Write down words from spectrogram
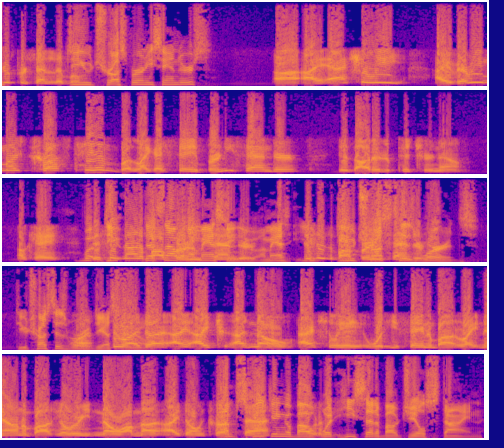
100 percent liberal. Do you trust Bernie Sanders? Uh, I actually, I very much trust him, but like I say, Bernie Sanders is out of the picture now. Okay, But this you- is not that's about not Bernie what I'm asking Sanders. you. I'm asking This you, is do you Bernie trust his words? Do you trust his words? yes do or I, no? do I, I, I, uh, no, actually, what he's saying about right now and about Hillary, no, I'm not. I don't trust that. I'm that. speaking about what he said about Jill Stein.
